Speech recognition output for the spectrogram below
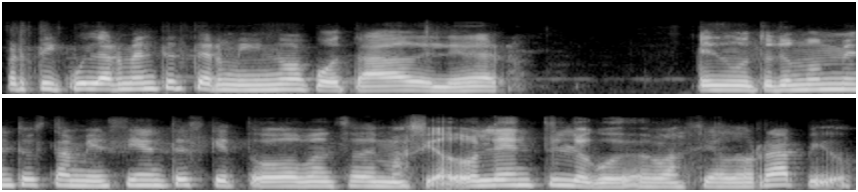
particularmente termino agotada de leer. En otros momentos también sientes que todo avanza demasiado lento y luego demasiado rápido.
